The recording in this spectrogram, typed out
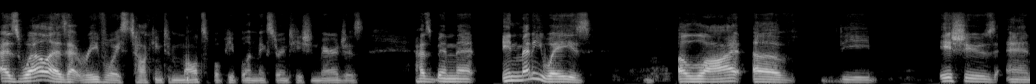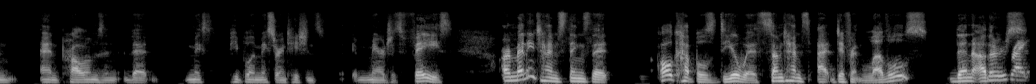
as well as at revoice talking to multiple people in mixed orientation marriages has been that in many ways a lot of the issues and and problems and that mixed people in mixed orientations marriages face are many times things that all couples deal with, sometimes at different levels than others. Right.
